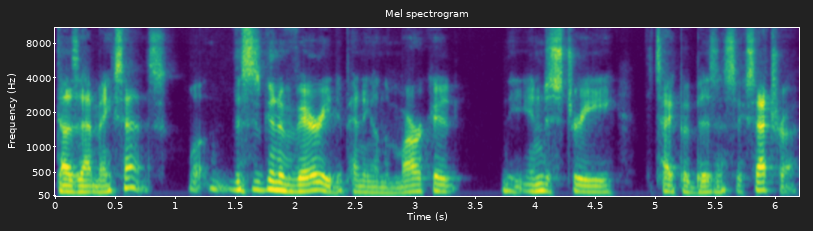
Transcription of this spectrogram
does that make sense? Well, this is going to vary depending on the market, the industry, the type of business, etc.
